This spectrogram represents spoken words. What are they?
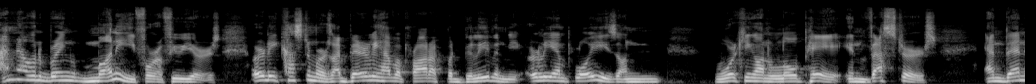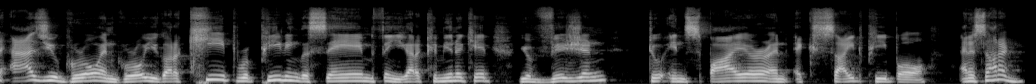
I'm not going to bring money for a few years. Early customers, I barely have a product, but believe in me. Early employees on working on low pay, investors. And then as you grow and grow, you got to keep repeating the same thing. You got to communicate your vision to inspire and excite people and it's not a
